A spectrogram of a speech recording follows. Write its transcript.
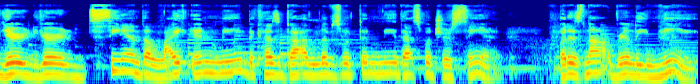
You're you're seeing the light in me because God lives within me. That's what you're seeing. But it's not really me.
